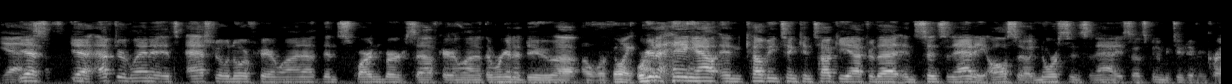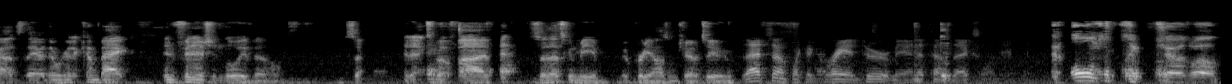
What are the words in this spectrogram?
Yes. yes, yeah. After Atlanta, it's Asheville, North Carolina, then Spartanburg, South Carolina. Then we're gonna do. Uh, Oh, we're going. we're gonna hang out in Covington, Kentucky. After that, in Cincinnati, also in North Cincinnati. So it's gonna be two different crowds there. Then we're gonna come back and finish in Louisville. So at Expo Five. So that's gonna be a, a pretty awesome show too. That sounds like a grand tour, man. That sounds excellent. An old like, show as well.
